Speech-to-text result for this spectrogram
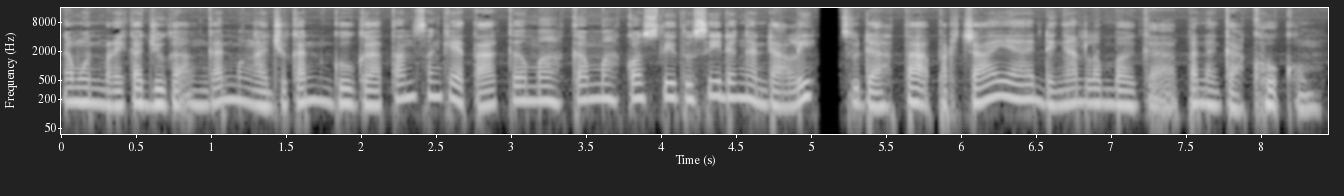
Namun mereka juga enggan mengajukan gugatan sengketa ke Mahkamah Konstitusi dengan dalih sudah tak percaya dengan lembaga penegak hukum.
